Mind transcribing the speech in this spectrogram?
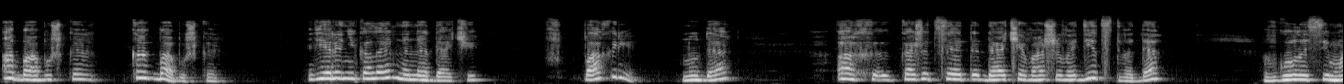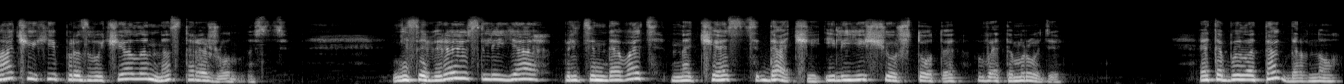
А бабушка? Как бабушка? Вера Николаевна на даче. В Пахре? Ну да. Ах, кажется, это дача вашего детства, да? В голосе мачехи прозвучала настороженность. Не собираюсь ли я претендовать на часть дачи или еще что-то в этом роде? Это было так давно.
